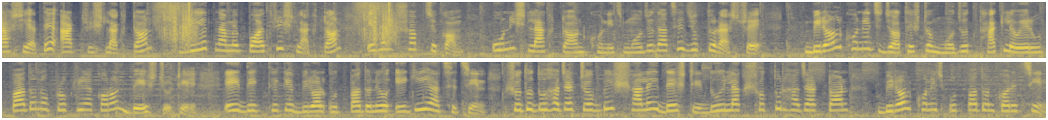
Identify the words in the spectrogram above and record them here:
রাশিয়াতে আটত্রিশ লাখ টন, ভিয়েতনামে পঁয়ত্রিশ লাখ টন এবং সবচেয়ে কম, উনিশ লাখ টন খনিজ মজুদ আছে যুক্তরাষ্ট্রে। বিরল খনিজ যথেষ্ট মজুদ থাকলেও এর উৎপাদন ও প্রক্রিয়াকরণ বেশ জটিল। এই দিক থেকে বিরল উৎপাদনেও এগিয়ে আছে চীন। শুধু দু হাজার চব্বিশ সালেই দেশটি দুই লাখ সত্তর হাজার টন বিরল খনিজ উৎপাদন করে চীন।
